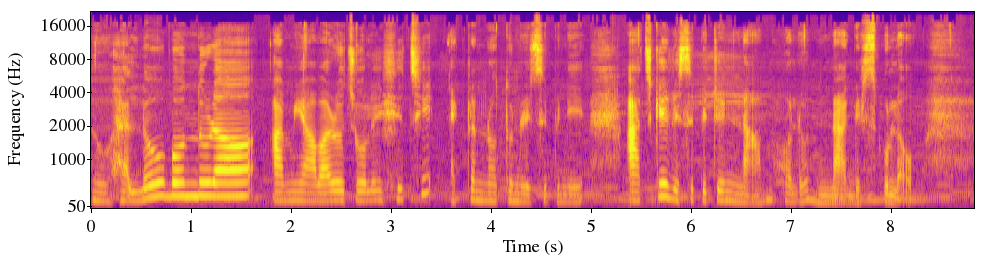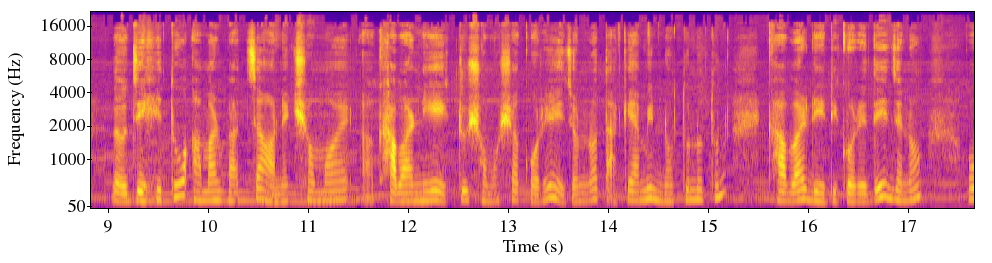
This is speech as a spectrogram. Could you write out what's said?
তো হ্যালো বন্ধুরা, আমি আবারও চলে এসেছি একটা নতুন রেসিপি নিয়ে। আজকের রেসিপিটির নাম হলো নাগেটস পোলাও। তো যেহেতু আমার বাচ্চা অনেক সময় খাবার নিয়ে একটু সমস্যা করে এই জন্য তাকে আমি নতুন নতুন খাবার রেডি করে দিই যেন ও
